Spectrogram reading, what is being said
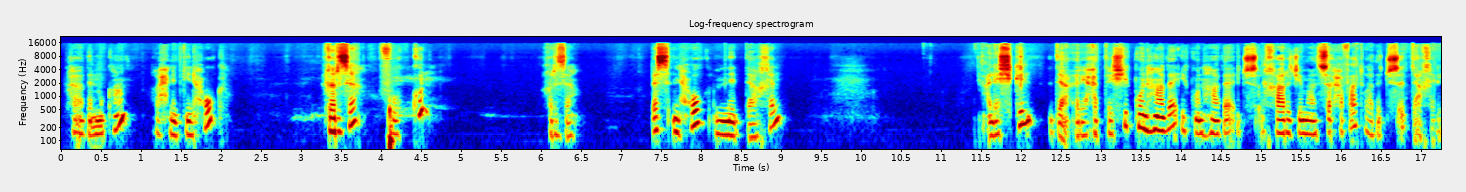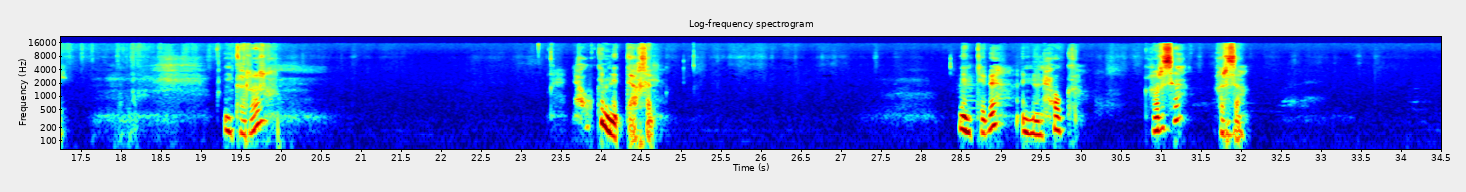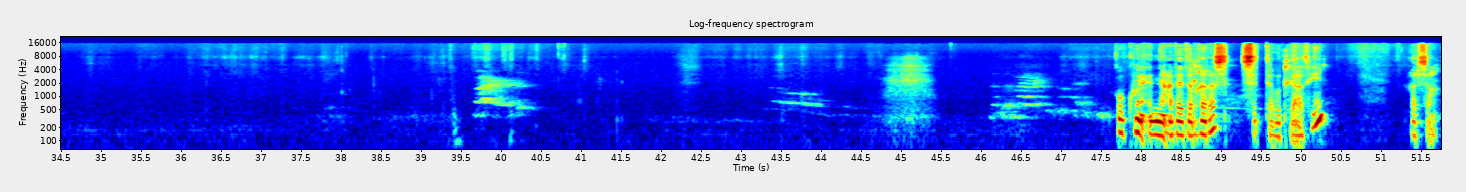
هذا المكان راح نبدي نحوك. غرزة فوق كل غرزة. بس نحوك من الداخل. على شكل دائري. حتى شي يكون هذا يكون هذا الجزء الخارجي مال السلحفات وهذا الجزء الداخلي. نكرر. نحوك من الداخل. ننتبه إنه نحوك غرزة غرزة. ويكون عندنا عدد الغرز ستة وثلاثين غرزة.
